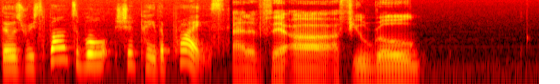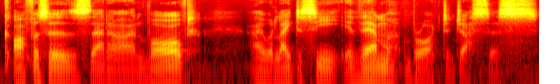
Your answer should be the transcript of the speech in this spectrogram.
those responsible should pay the price. And if there are a few rogue officers that are involved, I would like to see them brought to justice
